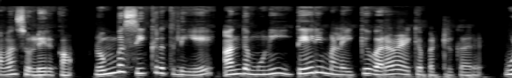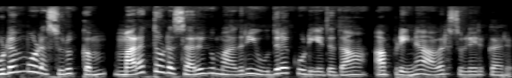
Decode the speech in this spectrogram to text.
அவன் சொல்லிருக்கான் ரொம்ப சீக்கிரத்திலேயே அந்த முனி தேரிமலைக்கு வரவழைக்கப்பட்டிருக்காரு. உடம்போட சுருக்கம் மரத்தோட சருகு மாதிரி உதிரக்கூடியதுதான் அப்படின்னு அவர் சொல்லியிருக்காரு.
